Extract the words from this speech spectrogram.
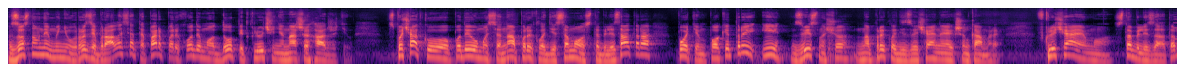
З основним меню розібралися. Тепер переходимо до підключення наших гаджетів. Спочатку подивимося на прикладі самого стабілізатора, потім Pocket 3 і, звісно, що на прикладі звичайної екшн камери. Включаємо стабілізатор.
